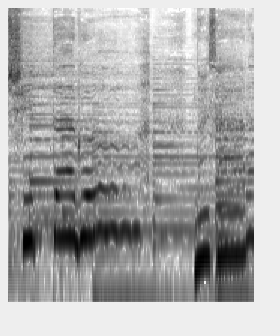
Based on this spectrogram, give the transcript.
싶다고 널 사랑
